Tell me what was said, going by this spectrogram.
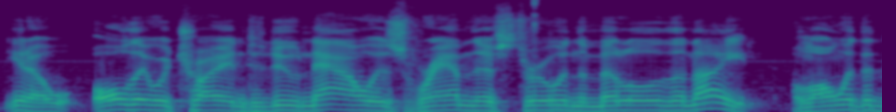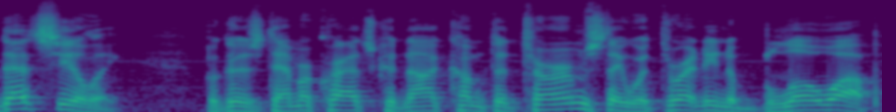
you know, all they were trying to do now is ram this through in the middle of the night, along with the debt ceiling. Because Democrats could not come to terms, they were threatening to blow up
